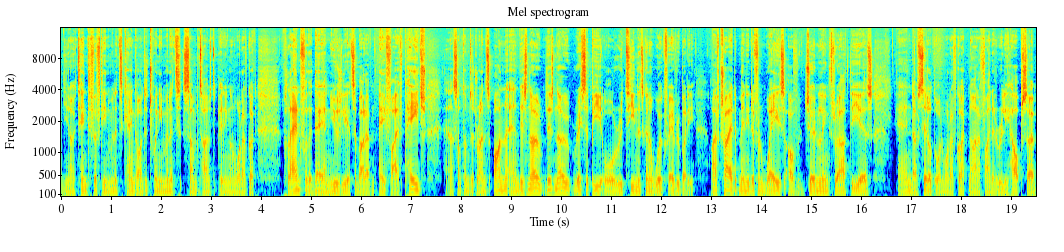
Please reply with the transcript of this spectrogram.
you know 10 to 15 minutes can go on to 20 minutes sometimes depending on what i've got planned for the day and usually it's about an a5 page uh, sometimes it runs on and there's no there's no recipe or routine that's going to work for everybody i've tried many different ways of journaling throughout the years and I've settled on what I've got now, and I find it really helps. So,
